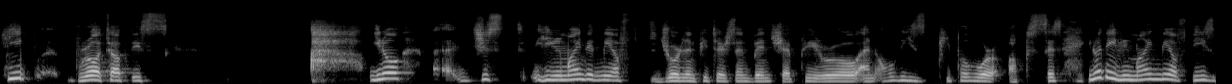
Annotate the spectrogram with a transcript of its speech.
he brought up this, you know, uh, just he reminded me of Jordan Peterson, Ben Shapiro, and all these people who are obsessed. You know, they remind me of these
